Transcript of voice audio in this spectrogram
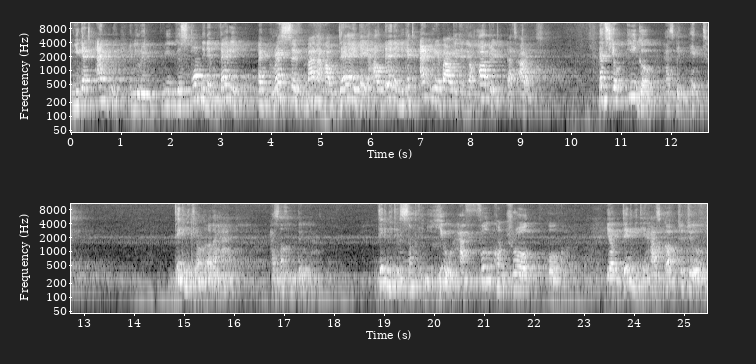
And you get angry and you re re respond in a very aggressive manner. How dare they? How dare they? And you get angry about it and your heart rate. That's arrogance. That's your ego has been hit. Dignity, on the other hand, has nothing to do with that. Dignity is something you have full control over. Your dignity has got to do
